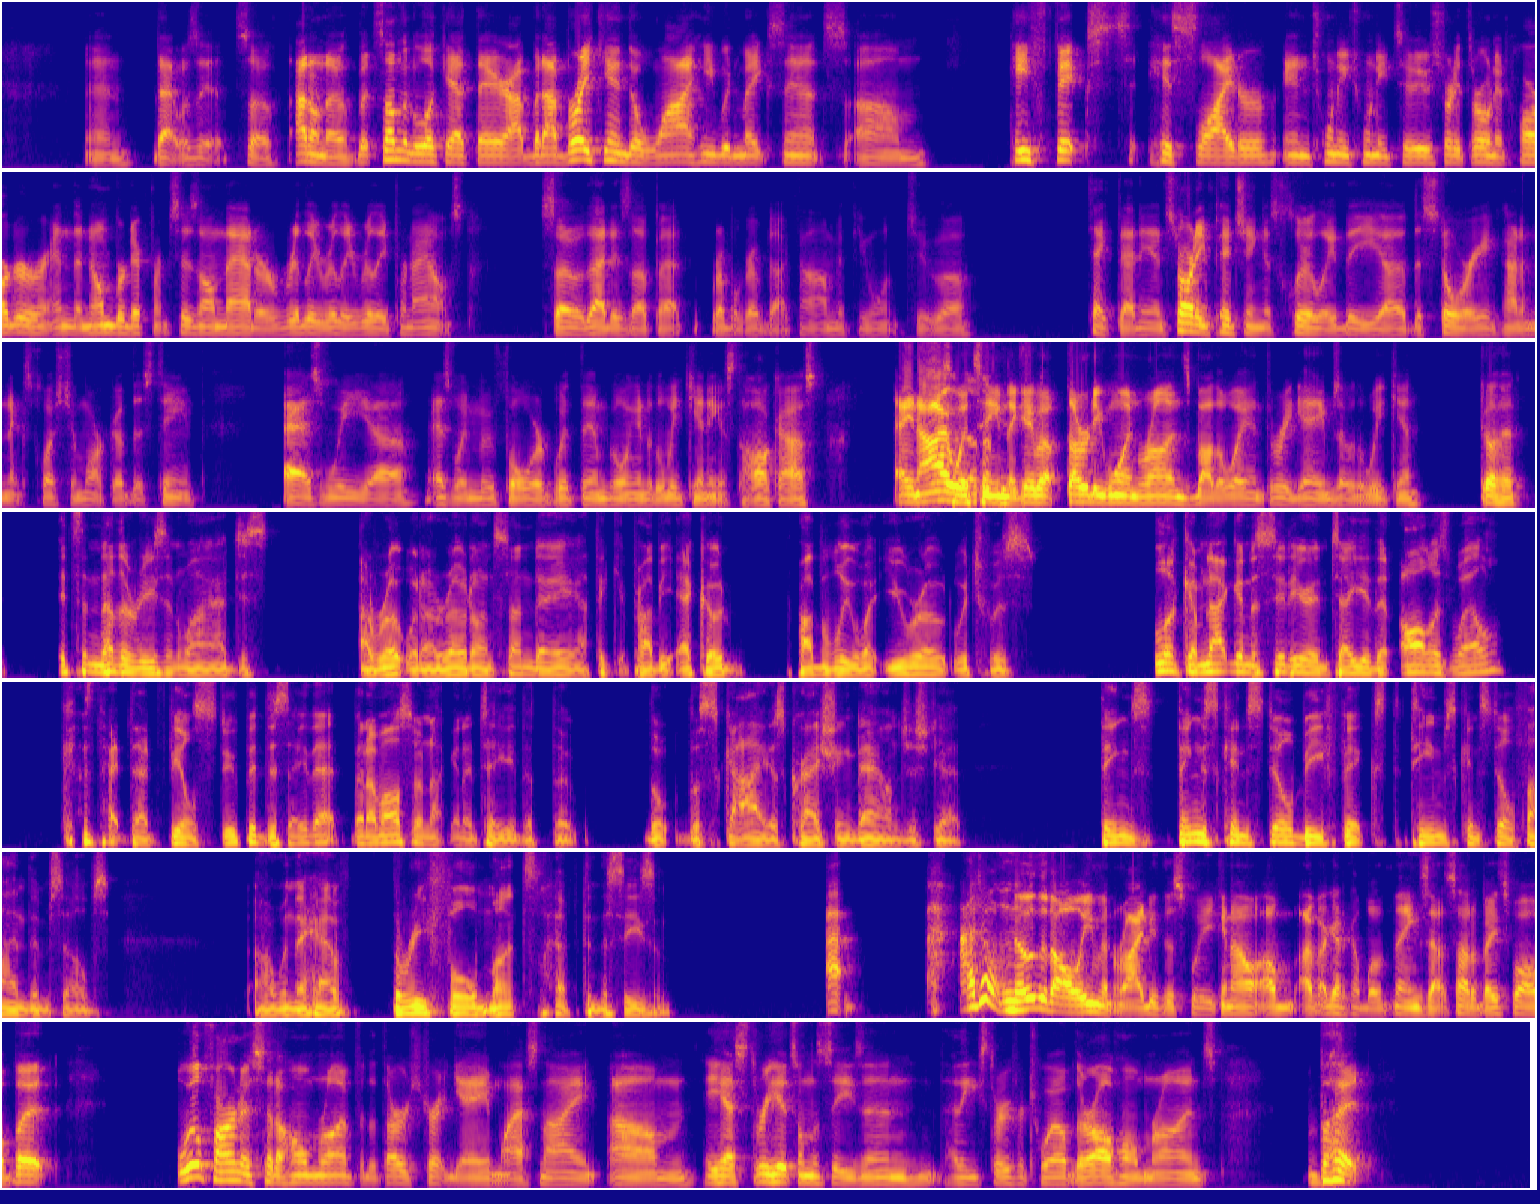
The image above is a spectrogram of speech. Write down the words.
And that was it. So I don't know, but something to look at there. I, but I break into why he would make sense. Um, he fixed his slider in 2022, started throwing it harder, and the number differences on that are really, really, really pronounced. So that is up at rebelgrove.com if you want to uh, take that in. Starting pitching is clearly the uh, the story and kind of the next question mark of this team as we uh, as we move forward with them going into the weekend against the Hawkeyes. An Iowa team that gave up 31 runs, by the way, in three games over the weekend. Go ahead. It's another reason why I just I wrote what I wrote on Sunday. I think it probably echoed probably what you wrote, which was, look, I'm not going to sit here and tell you that all is well because that that feels stupid to say that, but I'm also not going to tell you that the the the sky is crashing down just yet. Things things can still be fixed. Teams can still find themselves uh, when they have three full months left in the season. I I don't know that I'll even ride you this week, and I'll, I'll I got a couple of things outside of baseball, but Will Furniss hit a home run for the third straight game last night. Um, he has three hits on the season. I think he's three for twelve. They're all home runs, but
